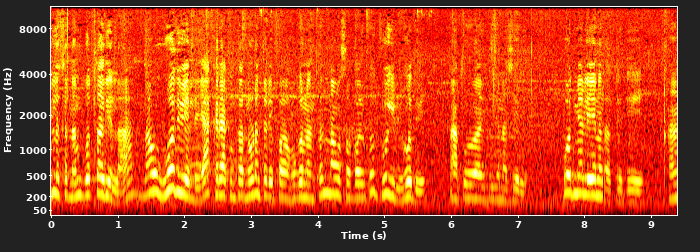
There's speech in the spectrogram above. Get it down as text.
ಇಲ್ಲ ಸರ್ ನಮ್ಗೆ ಗೊತ್ತಾಗ್ಲಿಲ್ಲ. ನಾವು ಹೋದ್ವಿ ಅಲ್ಲಿ ಯಾಕೆ ಕರ್ಯಾಕ ಕುಂತಾರ ನೋಡೋಣ ತಡಿಪ್ಪ ಹೋಗೋಣ ಅಂತಂದು ನಾವು ಸ್ವಾಭಾವಿಕವಾಗಿ ಹೋಗಿವಿ ಹೋದ್ವಿ. ನಾಲ್ಕು ಐದು ಜನ ಸೇರಿ. ಹೋದ್ಮೇಲೆ ಏನಂತ ಆಗ್ತೈತಿ ಹಾಂ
